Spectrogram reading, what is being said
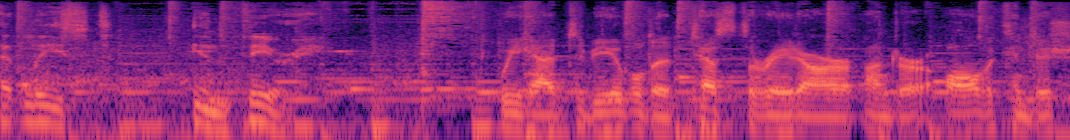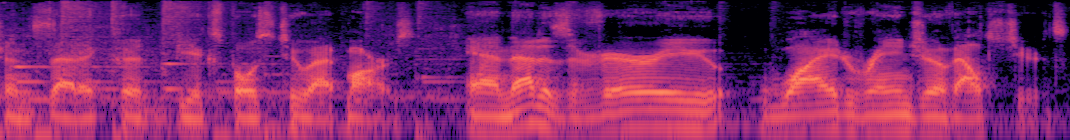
at least in theory. We had to be able to test the radar under all the conditions that it could be exposed to at Mars. And that is a very wide range of altitudes.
